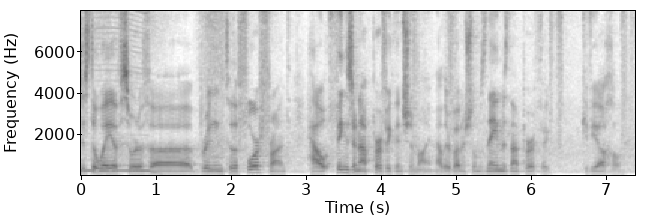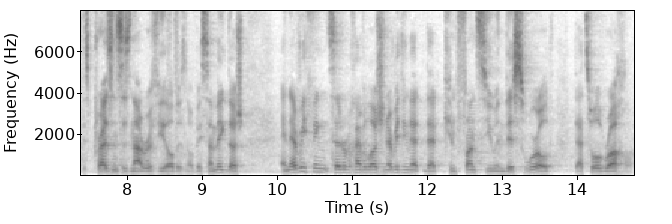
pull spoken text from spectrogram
just a way of sort of uh, bringing to the forefront how things are not perfect in Shemaim, how their Rebbeinu Shalom's name is not perfect, his presence is not revealed, there's no Beis HaMikdash, and everything, said Rabbi Chaim and everything that, that confronts you in this world, that's all Rachel.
